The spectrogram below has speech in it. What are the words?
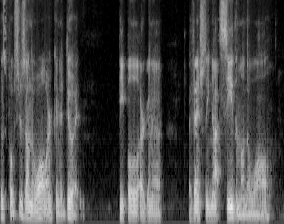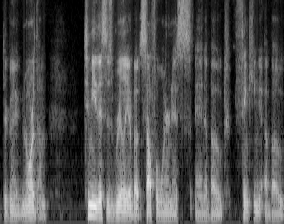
those posters on the wall aren't going to do it. People are going to eventually not see them on the wall. They're going to ignore them to me, this is really about self awareness and about thinking about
